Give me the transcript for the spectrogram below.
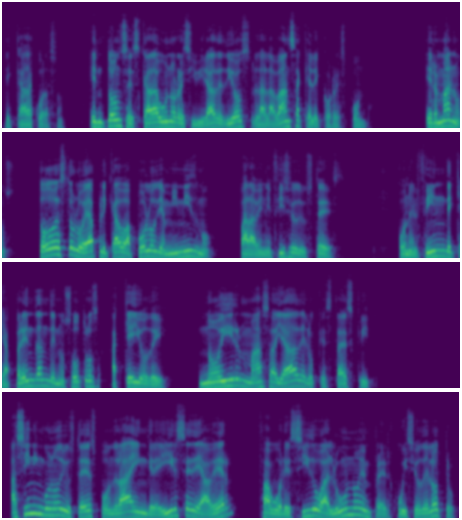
de cada corazón. Entonces cada uno recibirá de Dios la alabanza que le corresponda. Hermanos, todo esto lo he aplicado a Apolo y a mí mismo para beneficio de ustedes, con el fin de que aprendan de nosotros aquello de no ir más allá de lo que está escrito. Así ninguno de ustedes podrá engreírse de haber favorecido al uno en perjuicio del otro.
